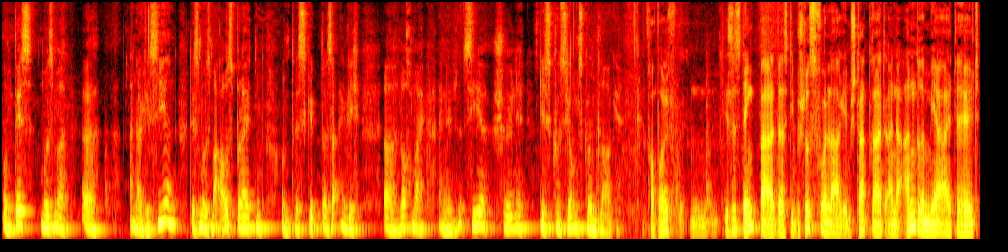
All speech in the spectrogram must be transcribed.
Und das muss man äh, analysieren, das muss man ausbreiten. Und das gibt also eigentlich äh, nochmal eine sehr schöne Diskussionsgrundlage. Frau Wolf, ist es denkbar, dass die Beschlussvorlage im Stadtrat eine andere Mehrheit erhält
